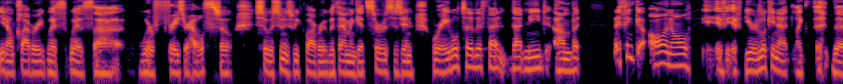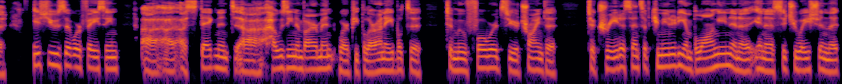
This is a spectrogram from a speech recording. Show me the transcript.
you know collaborate with with we're Fraser Health. So, so as soon as we collaborate with them and get services in, we're able to lift that that need. Um, but I think all in all, if if you're looking at like the, the issues that we're facing, uh, a stagnant uh, housing environment where people are unable to to move forward. So you're trying to to create a sense of community and belonging in a in a situation that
